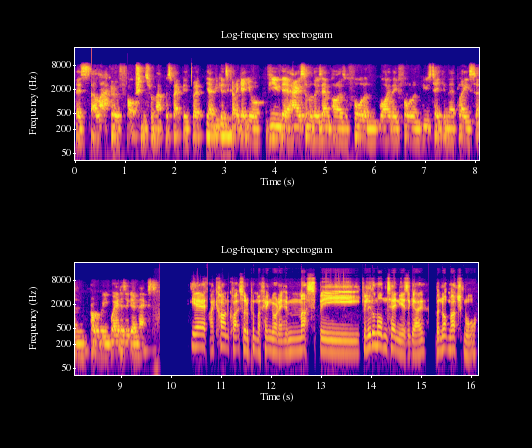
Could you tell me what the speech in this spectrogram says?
there's a lack of options from that perspective. But yeah, it'd be good to kind of get your view there, how some of those empires have fallen, why they've fallen, who's taken their place, and probably where does it go next. Yeah, I can't quite sort of put my finger on it. It must be a little more than 10 years ago, but not much more,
